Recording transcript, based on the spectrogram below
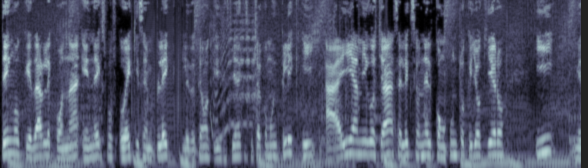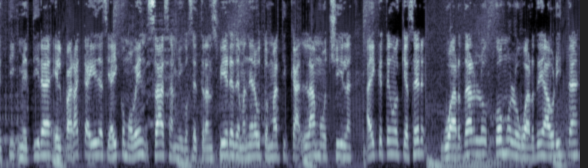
tengo que darle con A en Xbox o X en Play, le tengo que, tiene que escuchar como un clic y ahí amigos ya seleccioné el conjunto que yo quiero y me, tira el paracaídas y ahí como ven, SAS amigos, se transfiere de manera automática la mochila. Ahí que tengo que hacer, guardarlo como lo guardé ahorita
